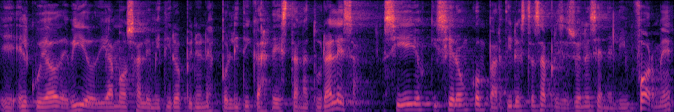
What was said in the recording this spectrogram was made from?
eh, el cuidado debido, digamos, al emitir opiniones políticas de esta naturaleza. Si ellos quisieron compartir estas apreciaciones en el informe,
